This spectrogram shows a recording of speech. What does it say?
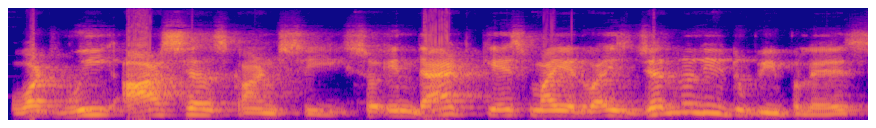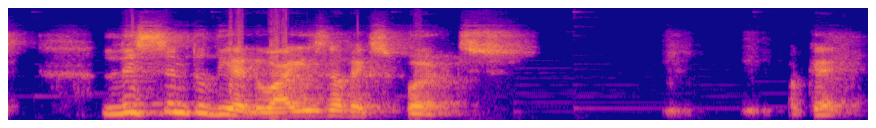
what we ourselves can't see. So in that case, my advice generally to people is listen to the advice of experts. Okay.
